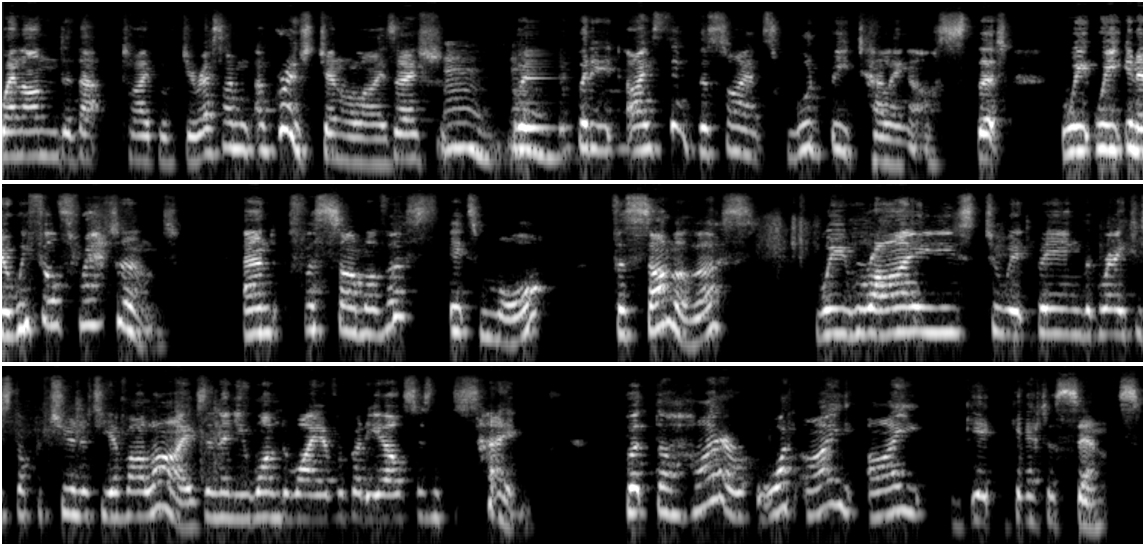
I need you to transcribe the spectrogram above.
when under that type of duress. I'm a gross generalization, Mm, but, mm. but it, I think the science would be telling us that we, we, you know, we feel threatened. And for some of us, it's more. For some of us, we rise to it being the greatest opportunity of our lives. And then you wonder why everybody else isn't the same. But the higher, what I, I get, get a sense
